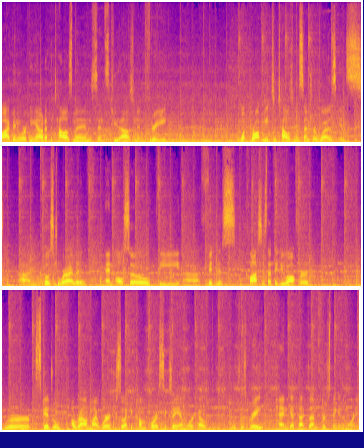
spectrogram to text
I've been working out at the Talisman since 2003. What brought me to Talisman Center was it's uh, close to where I live and also the uh, fitness classes that they do offer were scheduled around my work so I could come for a 6 a.m. workout, which was great, and get that done first thing in the morning.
